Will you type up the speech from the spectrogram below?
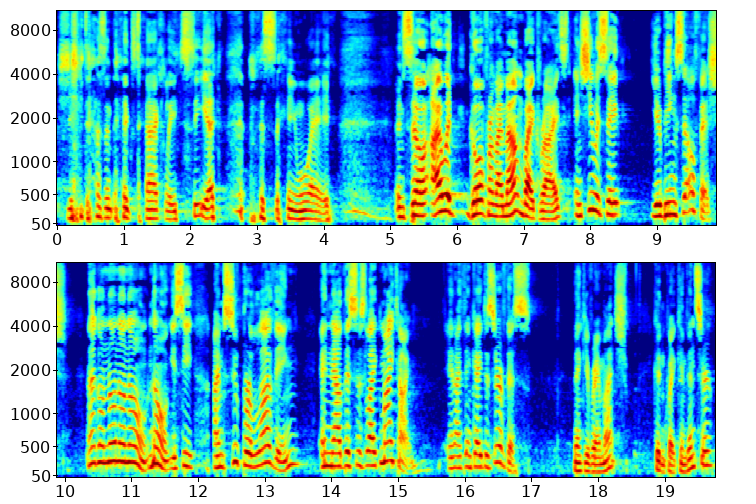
she doesn't exactly see it the same way. And so I would go for my mountain bike rides, and she would say, You're being selfish. And I go, No, no, no, no. You see, I'm super loving, and now this is like my time and I think I deserve this. Thank you very much. Couldn't quite convince her.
